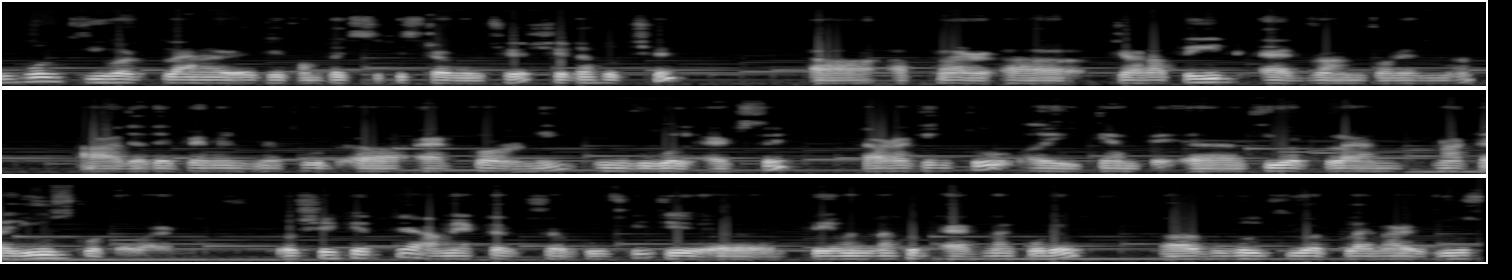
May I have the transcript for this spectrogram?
গুগল কিওয়ার্ড প্ল্যানারে যে কমপ্লেক্সিটিসটা রয়েছে, সেটা হচ্ছে আপনার যারা পেইড অ্যাড রান করেন না যাদের পেমেন্ট মেথড অ্যাড করেনি গুগল অ্যাডসে তারা কিন্তু এই ক্যাম্পে কিওয়ার্ড প্ল্যানারটা ইউজ করতে পারেন না। তো সেক্ষেত্রে আমি একটা বিষয় বলছি যে পেমেন্ট মেথড অ্যাড না করেও গুগল কিওয়ার্ড প্ল্যানার ইউজ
